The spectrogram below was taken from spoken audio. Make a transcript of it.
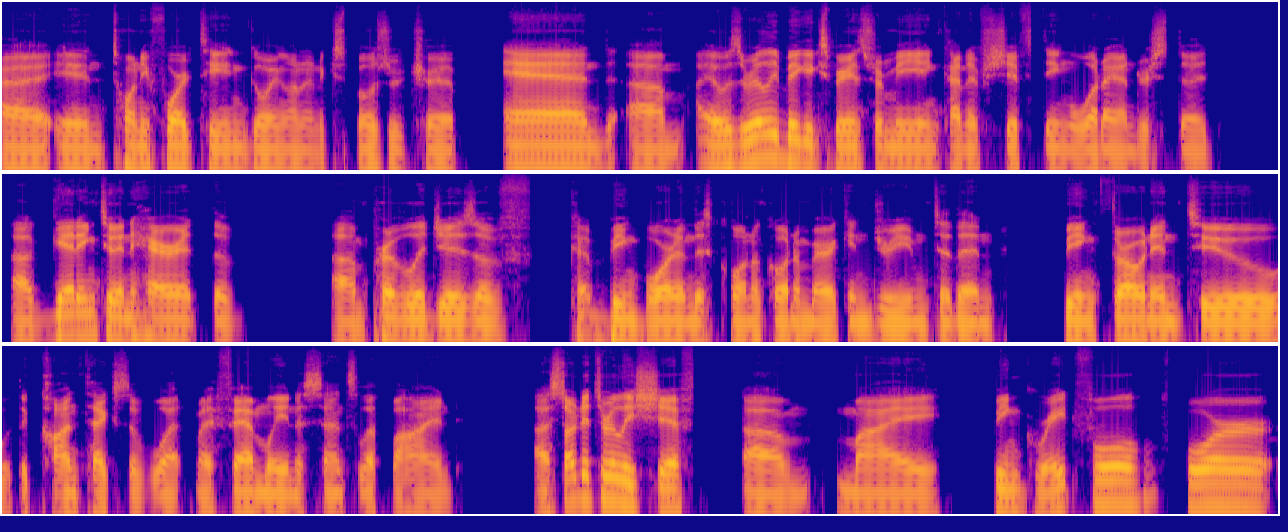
uh, in 2014 going on an exposure trip. And um, it was a really big experience for me in kind of shifting what I understood. Uh, getting to inherit the um, privileges of being born in this quote unquote American dream to then being thrown into the context of what my family, in a sense, left behind, uh, started to really shift um, my being grateful for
